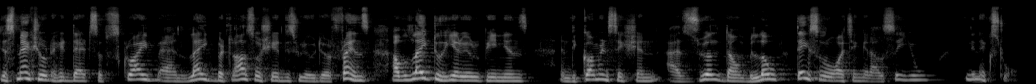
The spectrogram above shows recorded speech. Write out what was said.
Just make sure to hit that subscribe and like button. Also share this video with your friends. I would like to hear your opinions in the comment section as well down below. Thanks for watching and i'll see you in the next one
